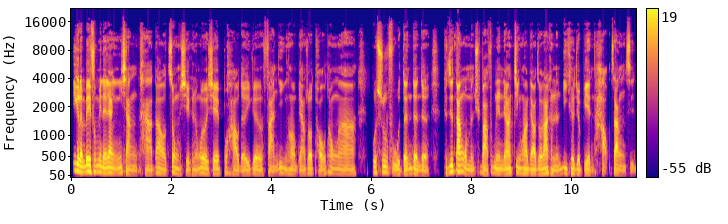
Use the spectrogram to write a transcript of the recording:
一个人被负面能量影响，卡到中邪，可能会有一些不好的一个反应哈，比方说头痛啊、不舒服等等的。可是，当我们去把负面能量净化掉之后，它可能立刻就变好这样子。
